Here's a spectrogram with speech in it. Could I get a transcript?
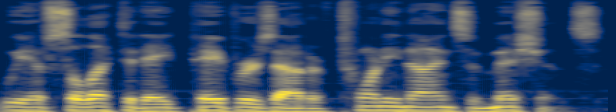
we have selected 8 papers out of 29 submissions.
